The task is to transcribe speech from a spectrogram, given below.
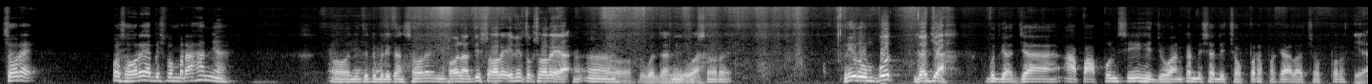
Sore. Oh sore habis pemerahannya. Oh ini tuh diberikan sore ini. Oh nanti sore ini untuk sore ya. Heeh. Oh sobat Dani Untuk wah. sore. Ini rumput gajah. Rumput gajah, apa pun sih hijauan kan bisa dicoper pakai alat chopper. Ya.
